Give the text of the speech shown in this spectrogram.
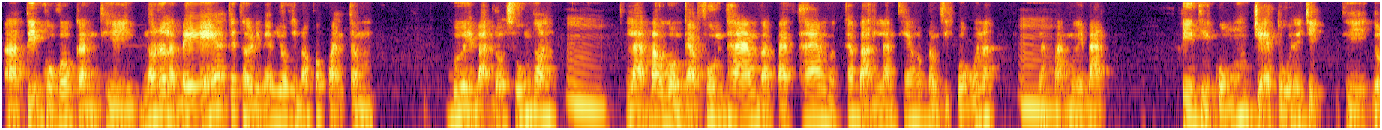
À, team của Vulcan thì nó rất là bé. Cái thời điểm em vô thì nó có khoảng tầm 10 bạn đổ xuống thôi. Ừ. là bao gồm cả full time và part time và các bạn làm theo hợp đồng dịch vụ đó. Ừ. là khoảng 10 bạn. Team thì cũng trẻ tuổi thôi chị. Thì độ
